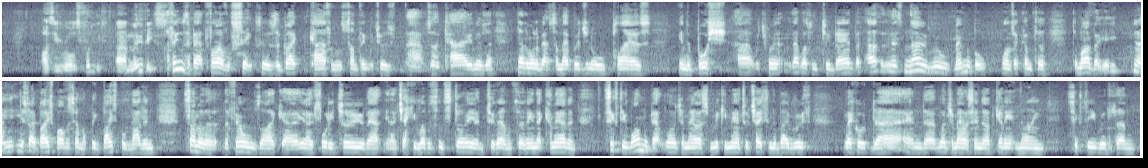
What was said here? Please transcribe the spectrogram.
Aussie rules footy uh, movies. I think it was about five or six. There was a Great Macarthy or something, which was uh, was okay, and there was a, another one about some Aboriginal players in the bush, uh, which were that wasn't too bad. But uh, there's no real memorable ones that come to, to mind. But you, you know, you, you say baseball. Obviously, I'm a big baseball nut, and some of the, the films like uh, you know 42 about you know Jackie Robinson's story in 2013 that come out, and 61 about Roger Maris and Mickey Mantle chasing the Babe Ruth record, uh, and uh, Roger Maris ended up getting it in 1960 with um,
